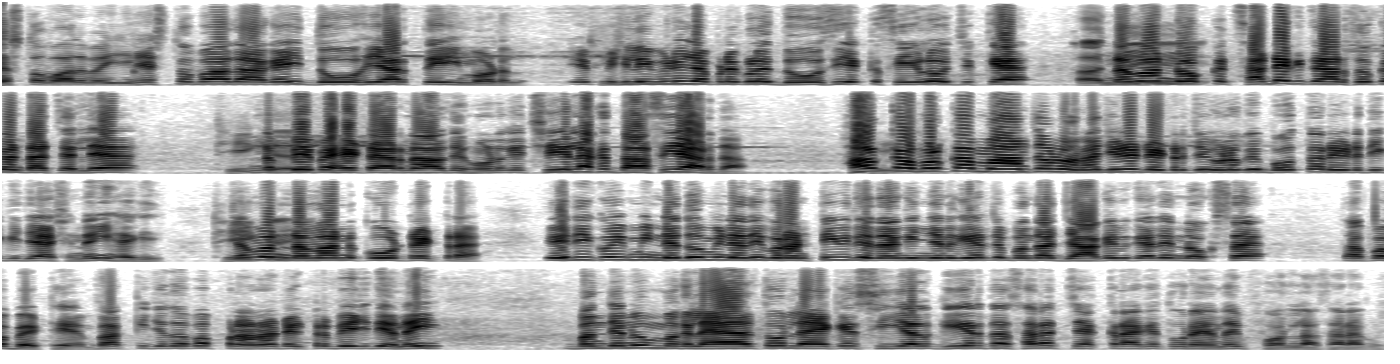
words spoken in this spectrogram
ਇਸ ਤੋਂ ਬਾਅਦ ਬਾਈ ਜੀ ਇਸ ਤੋਂ ਬਾਅਦ ਆ ਗਿਆ ਜੀ 2023 ਮਾਡਲ। ਇਹ ਪਿਛਲੀ ਵੀਡੀਓ 'ਚ ਆਪਣੇ ਕੋਲੇ ਦੋ ਸੀ ਇੱਕ ਸੇਲ ਹੋ ਚੁੱਕਾ ਹੈ। ਹਾਂਜੀ। ਨਵਾਂ ਨੁੱਕ 450 ਘੰਟਾ ਚੱਲਿਆ ਹੈ। ਠੀਕ 90 ਪੈਸੇ ਟਾਇਰ ਨਾਲ ਦੇ ਹੋਣਗੇ 6 ਲੱਖ 10000 ਦਾ। ਹਲਕਾ ਫੁਲਕਾ ਮਾਨ ਤਾਂ ਹੋਣਾ ਜਿਹੜੇ ਟਰੈਕਟਰ 'ਚ ਹੋਣਾ ਕੋਈ ਬਹੁਤਾ ਰੇਟ ਦੀ ਗੁੰਜਾਇਸ਼ ਨਹੀਂ ਹੈਗੀ। ਜਮਾ ਨਵਾਂ ਨਕੋ ਟਰੈਕਟਰ ਹੈ। ਇਹਦੀ ਕੋਈ ਮਹੀਨੇ ਦੋ ਮਹੀਨਿਆਂ ਦੀ ਵਾਰੰਟੀ ਵੀ ਦੇ ਦਾਂਗੇ ਇੰਜਨ ਗੇਅਰ 'ਚ। ਬੰਦਾ ਜਾ ਕੇ ਵੀ ਕਹਦੇ ਨੁਕਸ ਹੈ ਤਾਂ ਆਪਾਂ ਬੈਠੇ ਆ ਬਾਕੀ ਜਦੋਂ ਆਪਾਂ ਪੁਰਾਣਾ ਟਰੈਕਟਰ ਵੇਚਦੇ ਆ ਨਹੀਂ ਬੰਦੇ ਨੂੰ ਮਗਲੈਲ ਤੋਂ ਲੈ ਕੇ ਸੀਐਲ ਗੇਅਰ ਦਾ ਸਾਰਾ ਚੈੱਕ ਕਰਾ ਕੇ ਤੁਰਿਆ ਜਾਂਦਾ ਵੀ ਫੁੱਲ ਆ ਸਾਰਾ ਕੁਝ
